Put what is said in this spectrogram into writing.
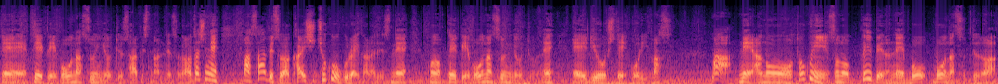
えー、ペイペイボーナス運用というサービスなんですが、私ね、まあ、サービスが開始直後ぐらいからですね、このペイペイボーナス運用というのをね、えー、利用しております。まあね、あの、特にその PayPay のね、ボーナスっていうのは、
